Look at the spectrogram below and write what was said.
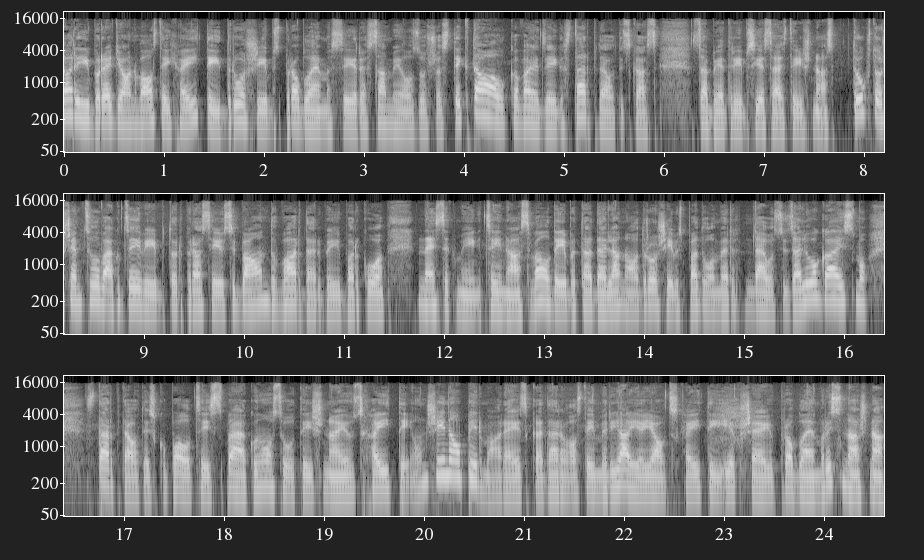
Karību reģionu valstī Haitī drošības problēmas ir samilzušas tik tālu, ka vajadzīga starptautiskās sabiedrības iesaistīšanās. Tūkstošiem cilvēku dzīvību tur prasījusi bandu vardarbību, ar ko nesekmīgi cīnās valdība, tādēļ ANO drošības padome ir devusi zaļo gaismu starptautisku policijas spēku nosūtīšanai uz Haiti. Un šī nav pirmā reize, kad ārvalstīm ir jāiejaucas Haiti iekšēju problēmu risināšanā.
